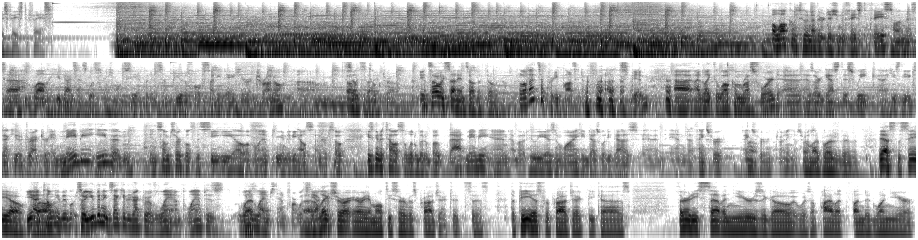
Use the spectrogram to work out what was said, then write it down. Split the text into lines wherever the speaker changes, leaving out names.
is Face to Face. Well, welcome to another edition of Face to Face on this. Uh, well, you guys as listeners won't see it, but it's a beautiful sunny day here in Toronto. Um,
It's always sunny in. Toronto. It's always sunny in South Etobicoke.
Well, that's a pretty positive uh, spin. Uh, I'd like to welcome Russ Ford uh, as our guest this week. Uh, he's the executive director and maybe even, in some circles, the CEO of Lamp Community Health Center. So he's going to tell us a little bit about that, maybe, and about who he is and why he does what he does. And, and uh, thanks for thanks for joining us,
Well, my pleasure, David. Yes, the CEO.
Yeah,
Well,
tell me a bit more. So you've been executive director of LAMP. LAMP is what does
Lamp-
LAMP stand for? What's the
Uh,
acronym?
Lakeshore Area Multi-Service Project. It says the P is for project because 37 years ago it was a pilot-funded one-year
